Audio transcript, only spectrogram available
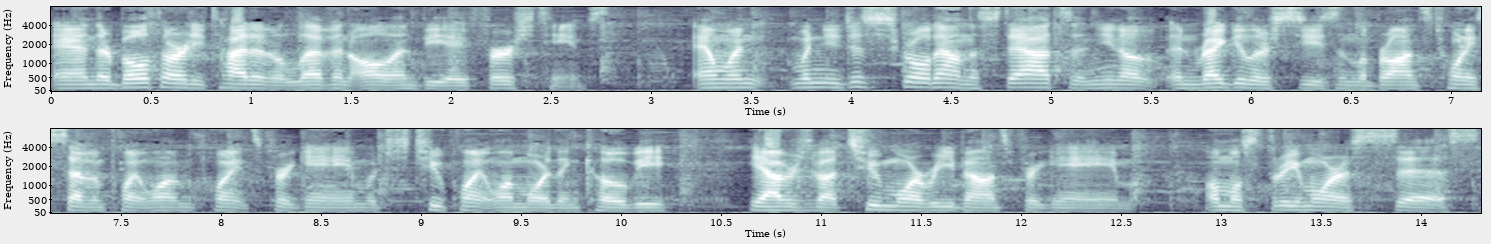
and they're both already tied at 11 all NBA first teams. And when, when you just scroll down the stats, and you know, in regular season, LeBron's 27.1 points per game, which is 2.1 more than Kobe. He averages about two more rebounds per game, almost three more assists.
